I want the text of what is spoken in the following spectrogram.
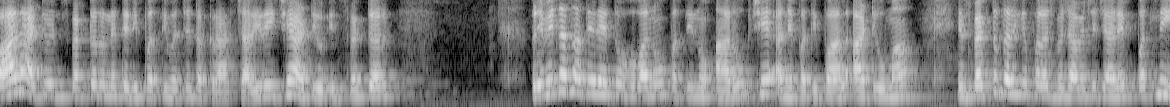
પાલ આરટીઓ ઇન્સ્પેક્ટર અને તેની પત્ની વચ્ચે તકરાર ચાલી રહી છે. આરટીઓ ઇન્સ્પેક્ટર પ્રેમિકા સાથે રહેતો હોવાનો પત્નીનો આરોપ છે અને પતિ પાલ આરટીઓમાં ઇન્સ્પેક્ટર તરીકે ફરજ બજાવે છે જ્યારે પત્ની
